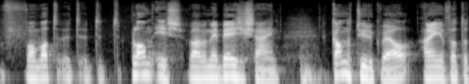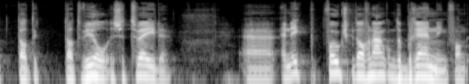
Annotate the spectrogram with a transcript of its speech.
van wat het, het, het, plan is, waar we mee bezig zijn. Dat kan natuurlijk wel, alleen of dat, dat, dat ik dat wil, is het tweede. Uh, en ik focus me dan voornamelijk op de branding. Van,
